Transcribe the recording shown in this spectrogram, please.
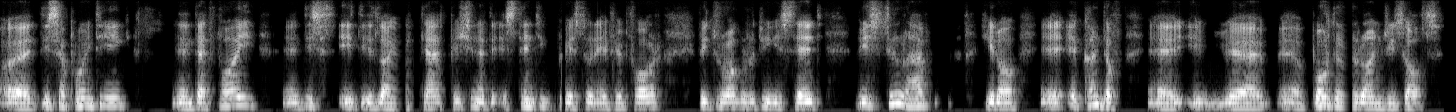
uh, disappointing and that's why this it is like that. Patient at the stenting based on FFR with drug-eluting stent, we still have, you know, a, a kind of uh, uh, borderline results.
